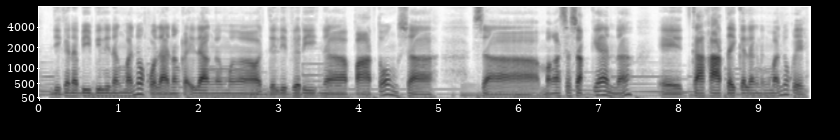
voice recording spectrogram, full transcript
Hindi ka nabibili ng manok, wala nang kailangang mga delivery na patong sa sa mga sasakyan na eh kakatay ka lang ng manok eh.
